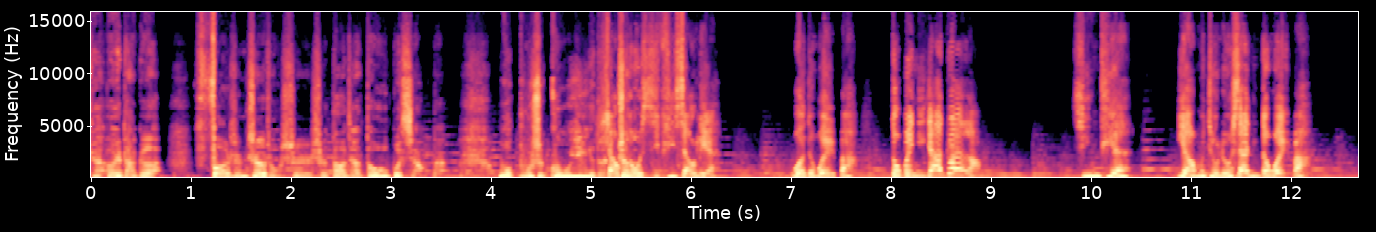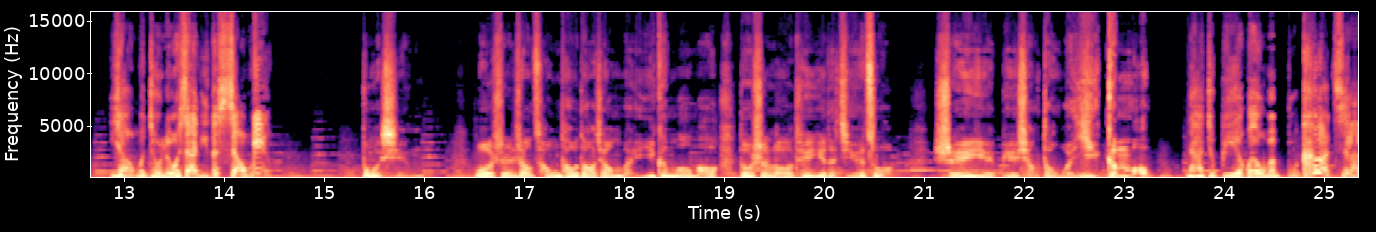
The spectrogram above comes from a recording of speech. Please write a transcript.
各位大哥，发生这种事是大家都不想的，我不是故意的。少给我嬉皮笑脸，我的尾巴都被你压断了。今天，要么就留下你的尾巴，要么就留下你的小命。不行，我身上从头到脚每一根猫毛都是老天爷的杰作，谁也别想动我一根毛。那就别怪我们不客气了。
